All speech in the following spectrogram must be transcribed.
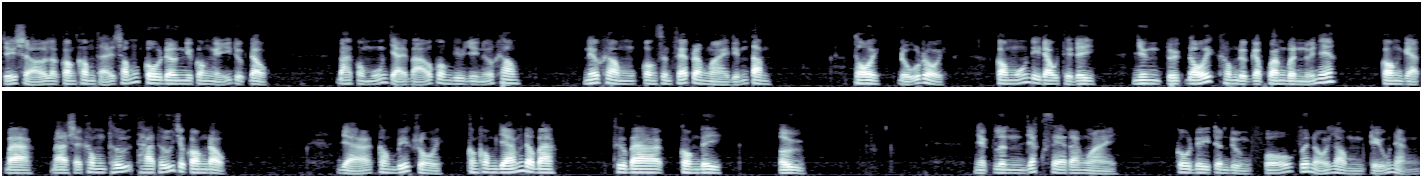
Chỉ sợ là con không thể sống cô đơn như con nghĩ được đâu. Ba còn muốn dạy bảo con điều gì nữa không? Nếu không, con xin phép ra ngoài điểm tâm. Thôi, đủ rồi. Con muốn đi đâu thì đi, nhưng tuyệt đối không được gặp Quang Bình nữa nhé. Con gạt ba, ba sẽ không thứ tha thứ cho con đâu. Dạ, con biết rồi, con không dám đâu ba. Thưa ba, con đi. Ừ. Nhật Linh dắt xe ra ngoài. Cô đi trên đường phố với nỗi lòng triểu nặng.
